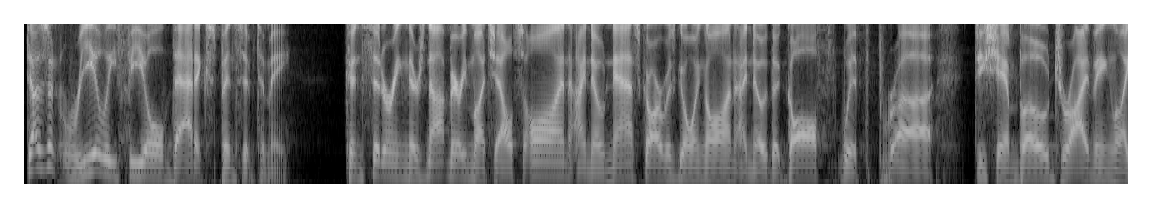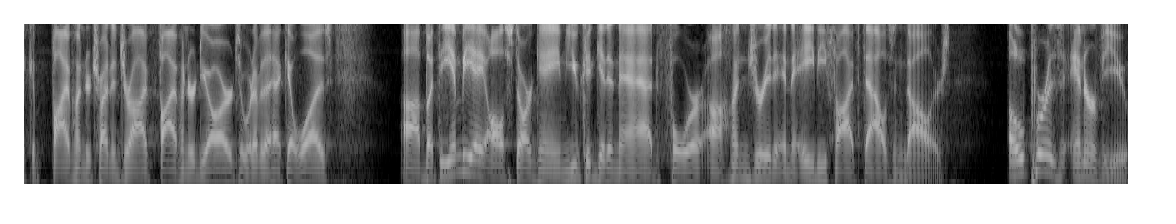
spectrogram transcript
doesn't really feel that expensive to me considering there's not very much else on. I know NASCAR was going on. I know the golf with uh, DeChambeau driving like 500, trying to drive 500 yards or whatever the heck it was. Uh, but the NBA All Star game, you could get an ad for $185,000. Oprah's interview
